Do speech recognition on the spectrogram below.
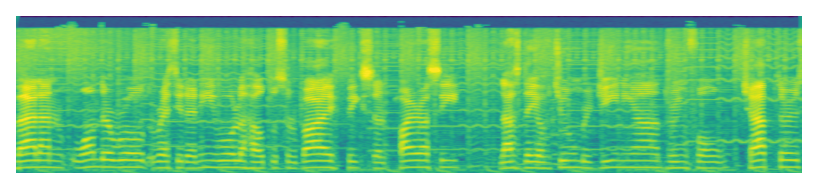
Balan Wonderworld, Resident Evil, How to Survive, Pixel Piracy, Last Day of June, Virginia, Dreamfall Chapters,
